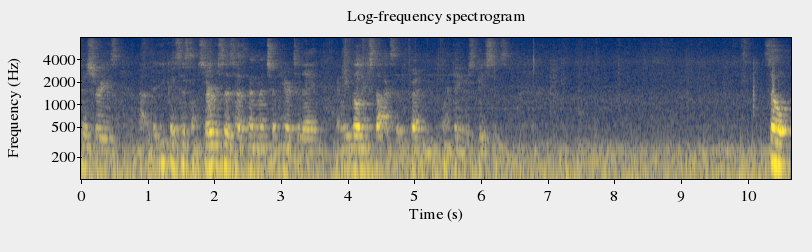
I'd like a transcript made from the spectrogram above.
fisheries. Uh, the ecosystem services has been mentioned here today, and rebuilding stocks of threatened or endangered species. So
